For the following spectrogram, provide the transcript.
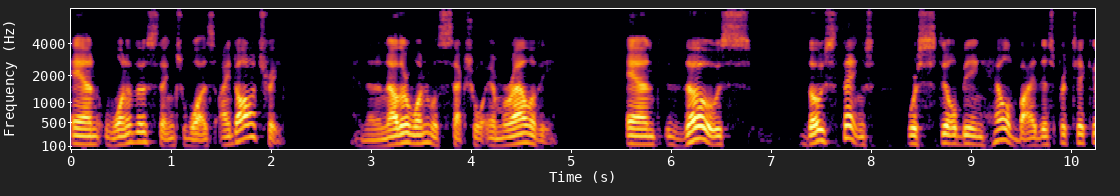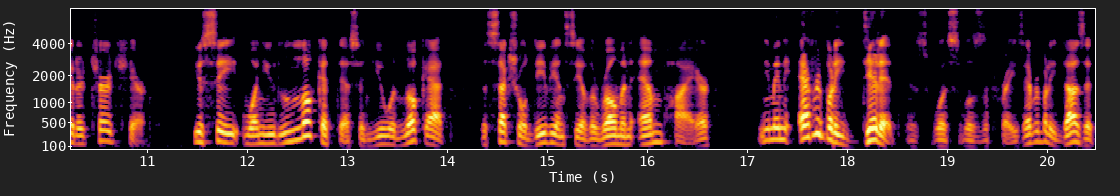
And one of those things was idolatry. And then another one was sexual immorality. And those, those things were still being held by this particular church here. You see, when you look at this and you would look at the sexual deviancy of the Roman Empire, I mean, everybody did it, was, was the phrase. Everybody does it.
